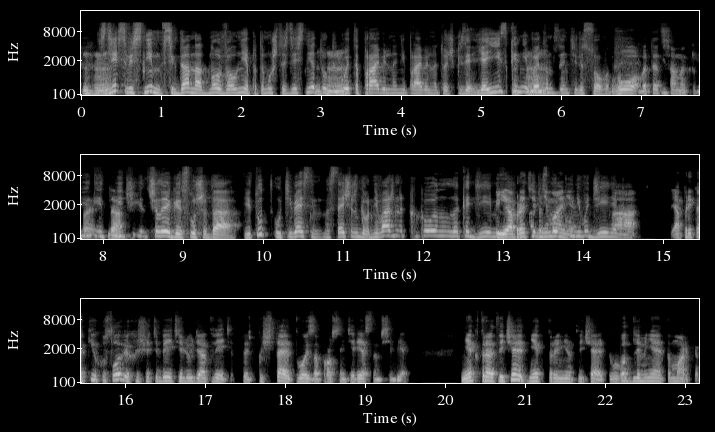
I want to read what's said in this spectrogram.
Угу. Здесь вы с ним всегда на одной волне, потому что здесь нету угу. какой-то правильно-неправильной точки зрения. Я искренне угу. в этом заинтересован. Во, вот это самое крутое. И, да. и, и человек говорит, слушай, да, и тут у тебя с ним настоящий разговор. Неважно, какой он академик, и обрати внимание, у него денег. А, а при каких условиях еще тебе эти люди ответят? То есть посчитают твой запрос интересным себе. Некоторые отвечают, некоторые не отвечают. И вот для меня это маркер.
